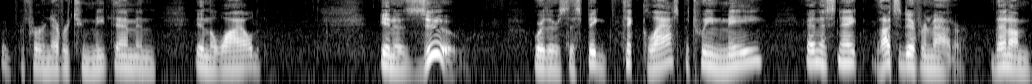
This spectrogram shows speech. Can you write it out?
Would prefer never to meet them in, in the wild. In a zoo, where there's this big thick glass between me and the snake, that's a different matter. Then I'm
